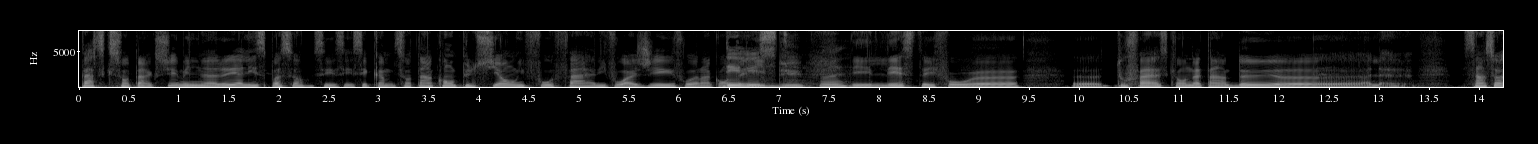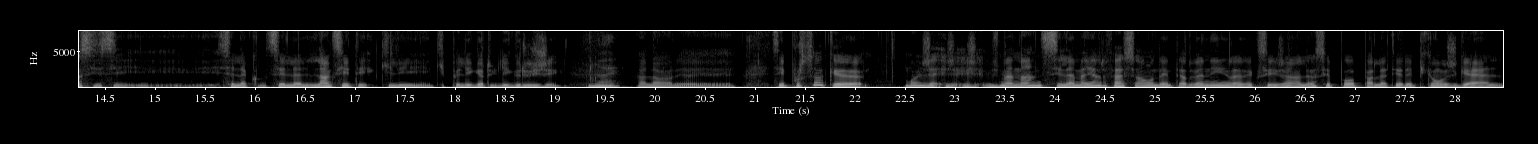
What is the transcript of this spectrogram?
parce qu'ils sont anxieux, mais ils ne réalisent pas ça. C'est, comme ils sont en compulsion, il faut faire, il faut agir, il faut rencontrer Des les buts, Ouais. des listes, il faut euh, euh, tout faire ce qu'on attend d'eux. euh, sans ça, c'est, c'est, c'est, la- c'est la- l'anxiété qui, les, qui peut les, gru- les gruger. Ouais. Alors, c'est pour ça que moi, je, je- je- je me demande si la meilleure façon d'intervenir avec ces gens-là, c'est pas par la thérapie conjugale.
